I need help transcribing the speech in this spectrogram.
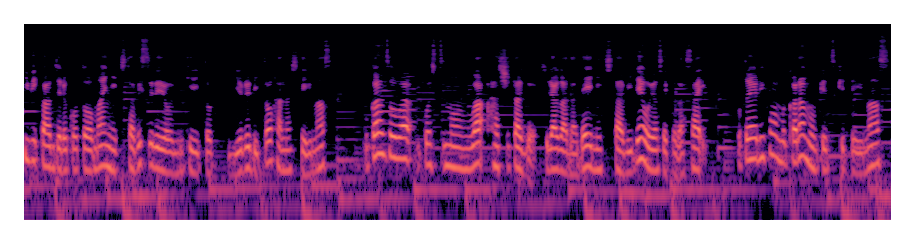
日々感じることを毎日旅するように切り取ってゆるりと話しています。ご感想は、ご質問は、ハッシュタグ、ひらがなで日旅でお寄せください。お便りフォームからも受け付けています。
